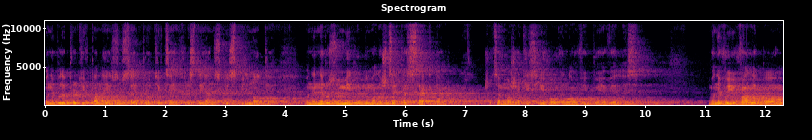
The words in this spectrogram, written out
Вони були проти пана Ісуса і проти цієї християнської спільноти. Вони не розуміли, думали, що це якась секта, що це може якісь Єгови нові появились. Вони воювали, бо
